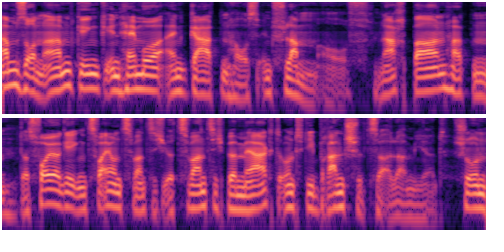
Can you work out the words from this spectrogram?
Am Sonnabend ging in Hemmoor ein Gartenhaus in Flammen auf. Nachbarn hatten das Feuer gegen 22.20 Uhr bemerkt und die Brandschützer alarmiert. Schon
